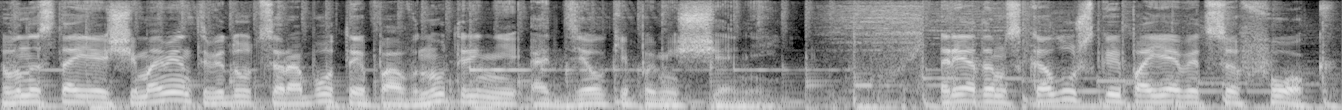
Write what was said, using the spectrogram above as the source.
В настоящий момент ведутся работы по внутренней отделке помещений. Рядом с Калужской появится ФОК –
